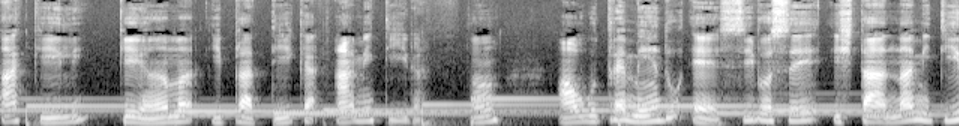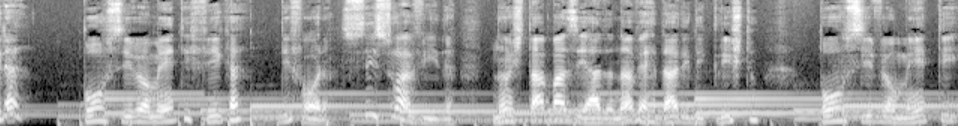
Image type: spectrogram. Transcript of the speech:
aquele que ama e pratica a mentira. Então, algo tremendo é se você está na mentira, possivelmente fica de fora. Se sua vida não está baseada na verdade de Cristo, possivelmente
